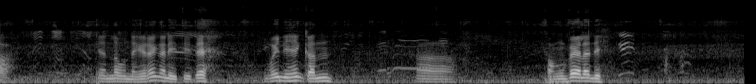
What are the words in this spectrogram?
เอ็นเราในเรื่องอันนี้ติเดไว้นี่ให้กันฝังเวลนี่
